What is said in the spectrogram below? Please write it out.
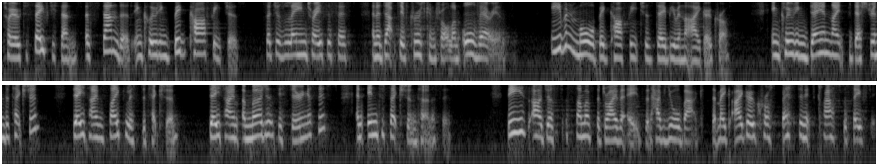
Toyota Safety Sense as standard, including big car features such as lane trace assist and adaptive cruise control on all variants. Even more big car features debut in the Aygo Cross, including day and night pedestrian detection, daytime cyclist detection, daytime emergency steering assist, and intersection turn assist. These are just some of the driver aids that have your back that make Aygo Cross best in its class for safety.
